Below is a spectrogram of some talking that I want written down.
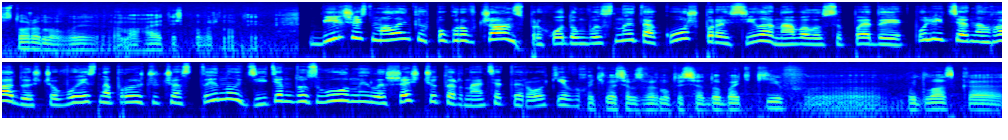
сторону ви намагаєтесь повернути. Більшість маленьких покровчан з приходом весни також пересіла на велосипеди. Поліція нагадує, що виїзд на проїжджу частину дітям дозволений лише з 14 років. Хотілося б звернутися до батьків. е, Будь ласка,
